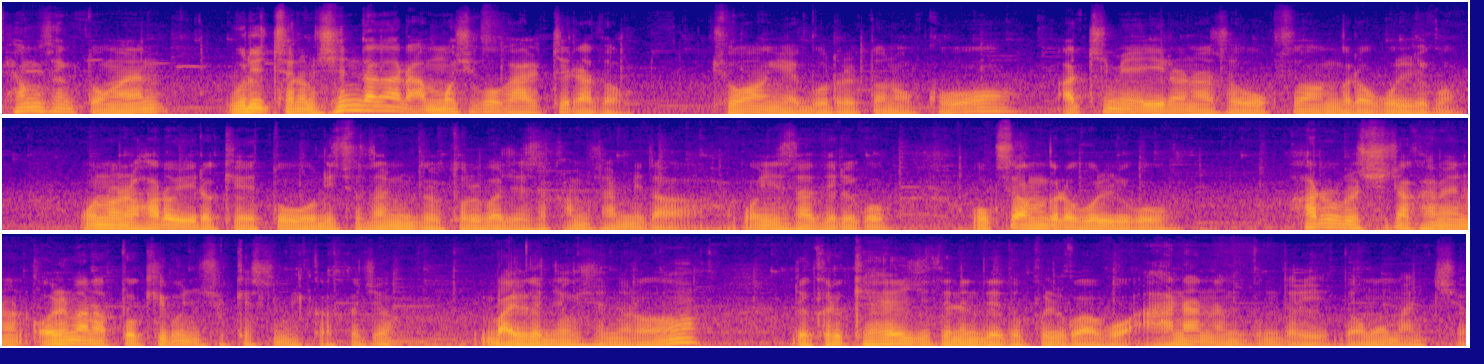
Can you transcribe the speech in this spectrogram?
평생 동안 우리처럼 신당을 안 모시고 갈지라도 조항에 물을 떠놓고 아침에 일어나서 옥수 한 그릇 올리고 오늘 하루 이렇게 또 우리 조상님들 돌봐주셔서 감사합니다 하고 인사드리고 옥수 한 그릇 올리고 하루를 시작하면은 얼마나 또 기분이 좋겠습니까? 그죠? 맑은 정신으로. 그렇게 해야지 되는데도 불구하고 안 하는 분들이 너무 많죠.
